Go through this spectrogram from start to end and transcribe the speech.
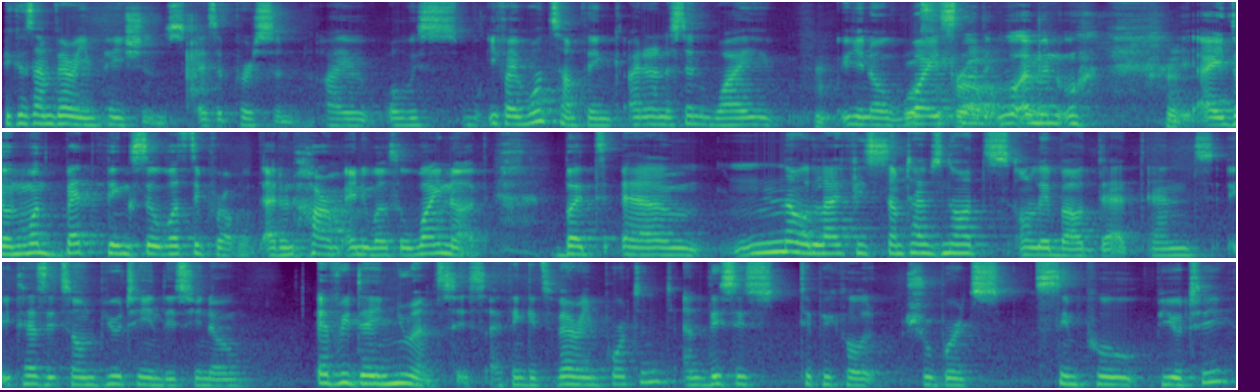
because i'm very impatient as a person. I always if i want something i don't understand why you know why it's not problem? well, i mean i don't want bad things so what's the problem? I don't harm anyone so why not? But um, no life is sometimes not only about that and it has its own beauty in this you know everyday nuances. I think it's very important, and this is typical Schubert's simple beauty,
